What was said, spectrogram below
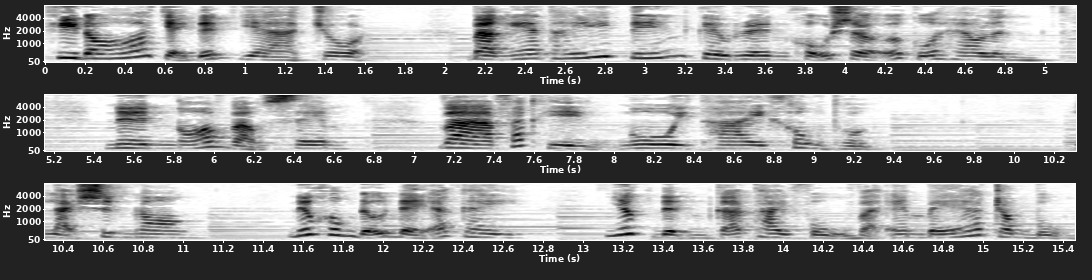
Khi đó chạy đến nhà George, bà nghe thấy tiếng kêu rên khổ sở của Helen, nên ngó vào xem và phát hiện ngôi thai không thuận. Lại sinh non, nếu không đỡ đẻ ngay, nhất định cả thai phụ và em bé trong bụng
